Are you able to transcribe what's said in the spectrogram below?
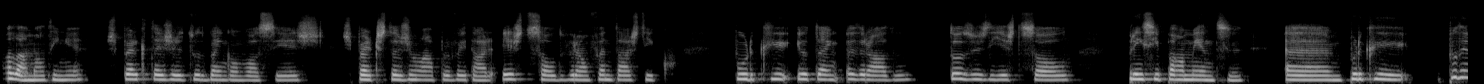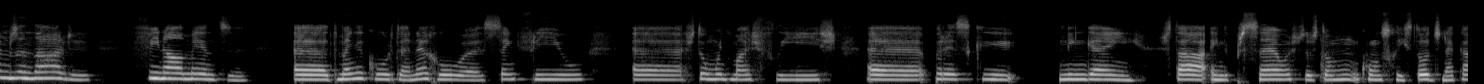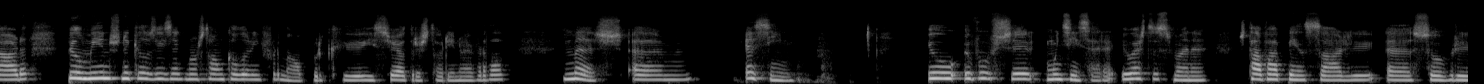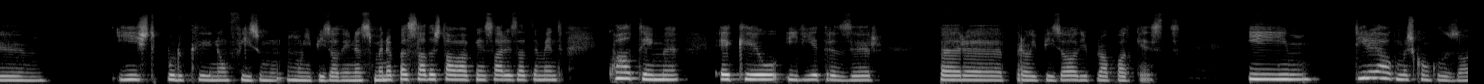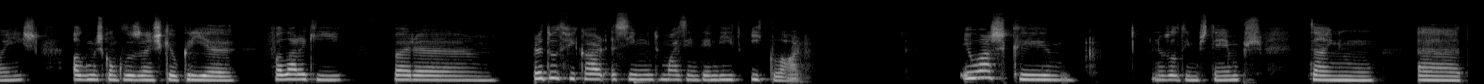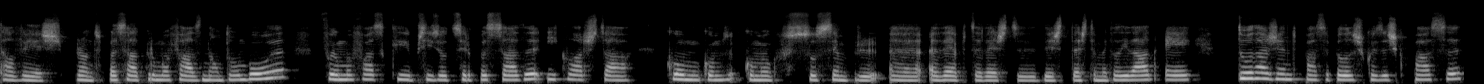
Olá, maltinha. Espero que esteja tudo bem com vocês. Espero que estejam a aproveitar este sol de verão fantástico, porque eu tenho adorado todos os dias de sol, principalmente uh, porque podemos andar finalmente uh, de manga curta na rua, sem frio. Uh, estou muito mais feliz. parece que ninguém está em depressão, as pessoas estão com um sorriso todos na cara, pelo menos naqueles dizem que não está um calor infernal, porque isso já é outra história, não é verdade? Mas, um, é assim, eu, eu vou ser muito sincera, eu esta semana estava a pensar uh, sobre isto porque não fiz um, um episódio na semana passada, estava a pensar exatamente qual tema é que eu iria trazer para, para o episódio, para o podcast. E tirei algumas conclusões, algumas conclusões que eu queria falar aqui para, para tudo ficar assim muito mais entendido e claro. Eu acho que nos últimos tempos tenho Uh, talvez, pronto, passado por uma fase não tão boa, foi uma fase que precisou de ser passada e claro está, como, como, como eu sou sempre uh, adepta deste, deste, desta mentalidade, é toda a gente passa pelas coisas que passa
